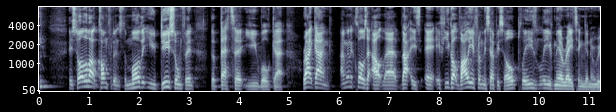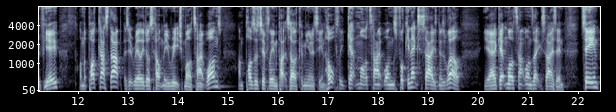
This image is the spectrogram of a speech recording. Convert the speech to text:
it's all about confidence. The more that you do something, the better you will get. Right, gang, I'm going to close it out there. That is it. If you got value from this episode, please leave me a rating and a review on the podcast app, as it really does help me reach more type ones and positively impact our community and hopefully get more type ones fucking exercising as well. Yeah, get more type ones exercising. Team,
